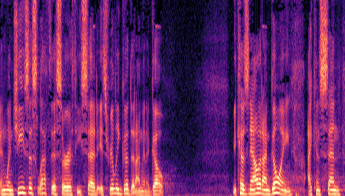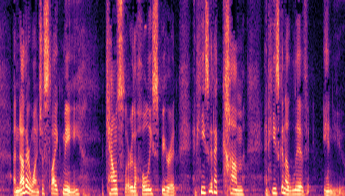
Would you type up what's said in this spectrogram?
And when Jesus left this earth, he said, It's really good that I'm going to go. Because now that I'm going, I can send another one just like me, the counselor, the Holy Spirit, and he's going to come and he's going to live in you.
